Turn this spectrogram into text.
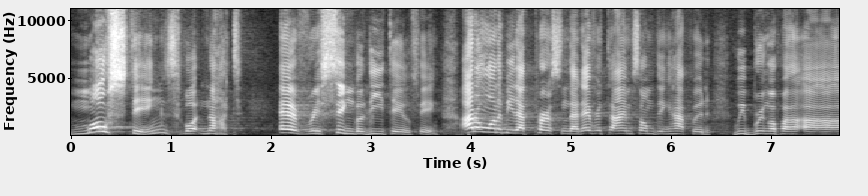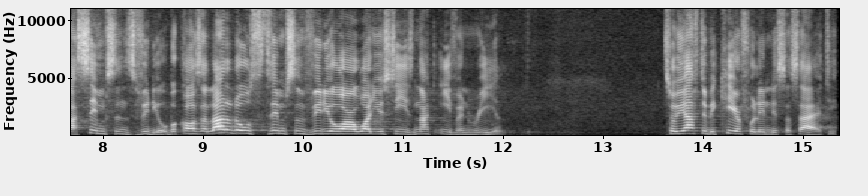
Most things, but not every single detail thing. I don't want to be that person that every time something happened, we bring up a, a, a Simpsons video because a lot of those Simpsons video are what you see is not even real. So you have to be careful in this society.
